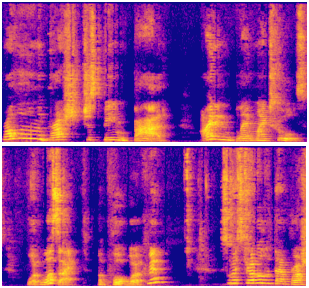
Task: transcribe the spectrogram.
rather than the brush just being bad. I didn't blame my tools. What was I? A poor workman? So I struggled with that brush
